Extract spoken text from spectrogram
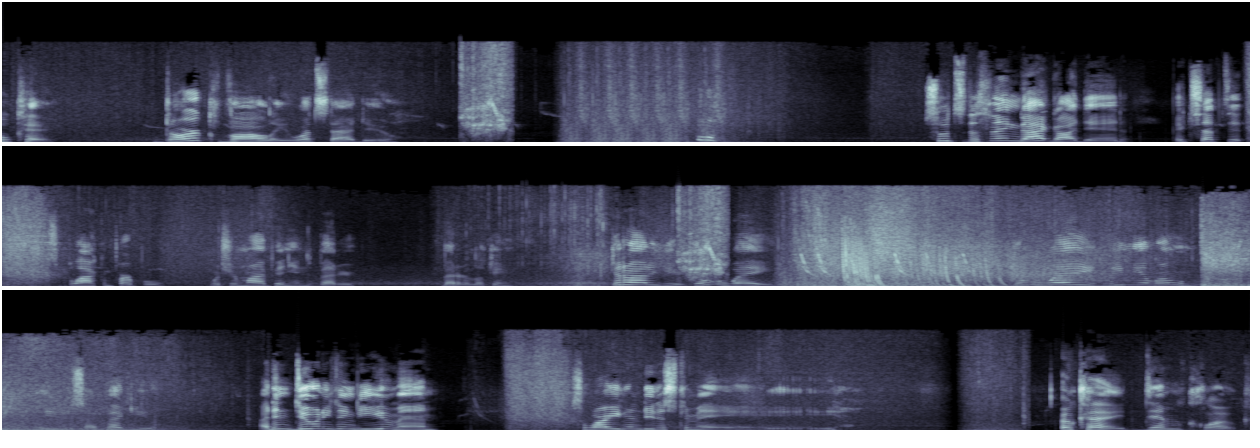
Okay. Dark Volley. What's that do? Oh. So it's the thing that guy did, except it's black and purple, which in my opinion is better. Better looking. Get out of here. Go away. Go away. Leave me alone. Please, I beg you. I didn't do anything to you, man. So why are you going to do this to me? Okay, dim cloak.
